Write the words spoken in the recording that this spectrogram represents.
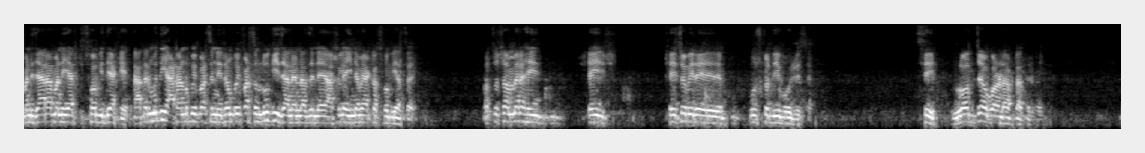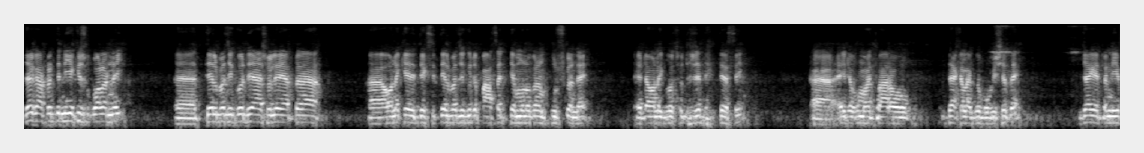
মানে যারা মানে আর কি ছবি দেখে, তাদের মধ্যে আটানব্বই পার্সেন্ট নিরানব্বই পার্সেন্ট লোকই জানে না যে আসলে এই নামে একটা ছবি আছে। অথচ আমরা সেই সেই সেই ছবির পুরস্কার দিয়ে বই রয়েছে। সি লজ্জাও করে না আপনাদের ভাই। যাক, আপনাদের নিয়ে কিছু বলার নেই। তেলবাজি করে আসলে আপনারা অনেকে দেখছি তেলবাজি করে পাঁচ চারটে মনে করেন পুরস্কার নেয়। এটা অনেক বছর ধরে দেখতে আছি। এইরকম হয়তো আরও দেখা লাগবে ভবিষ্যতে। যাই, এটা নিয়ে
